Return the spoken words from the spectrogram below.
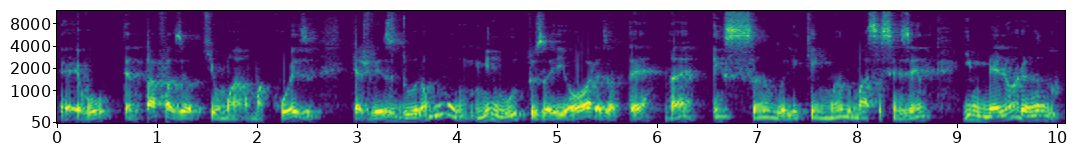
é, eu vou tentar fazer aqui uma, uma coisa que às vezes duram minutos aí, horas até, né? Pensando ali, queimando massa cinzenta e melhorando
